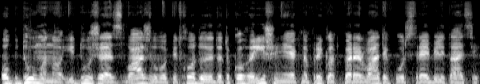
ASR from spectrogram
обдумано і дуже зважливо підходили до такого рішення, як, наприклад, перервати курс реабілітації.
